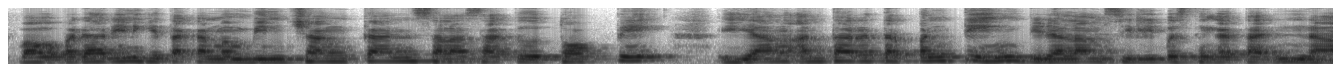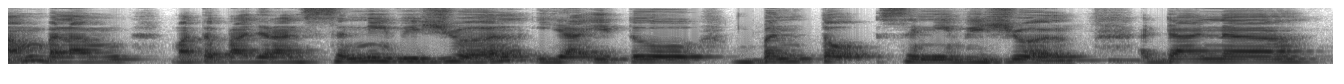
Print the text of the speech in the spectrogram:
bahawa pada hari ini kita akan membincangkan salah satu topik yang antara terpenting di dalam silibus tingkatan 6 dalam mata pelajaran seni visual iaitu bentuk seni visual dan uh,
